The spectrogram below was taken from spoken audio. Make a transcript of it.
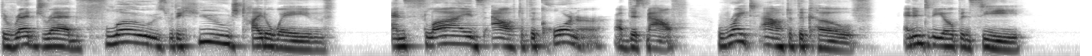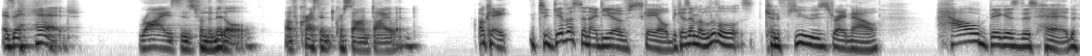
the red dread flows with a huge tidal wave and slides out of the corner of this mouth, right out of the cove and into the open sea as a head rises from the middle of Crescent Croissant Island. Okay, to give us an idea of scale, because I'm a little confused right now, how big is this head?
